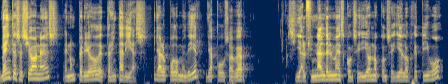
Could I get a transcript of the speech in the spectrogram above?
20 sesiones en un periodo de 30 días. Ya lo puedo medir, ya puedo saber si al final del mes conseguí o no conseguí el objetivo.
